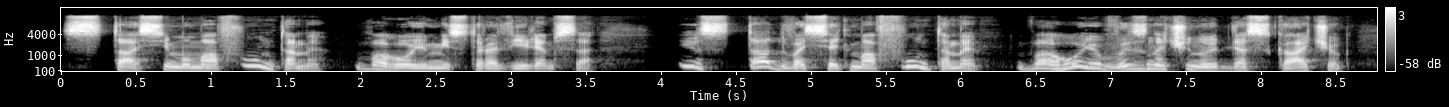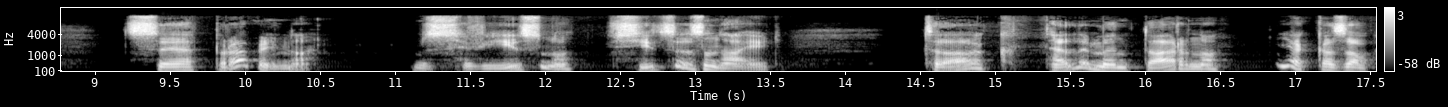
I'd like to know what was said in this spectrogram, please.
107 фунтами вагою містера Вільямса і 120 фунтами вагою, визначеною для скачок. Це правильно? Звісно, всі це знають. Так, елементарно, як казав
